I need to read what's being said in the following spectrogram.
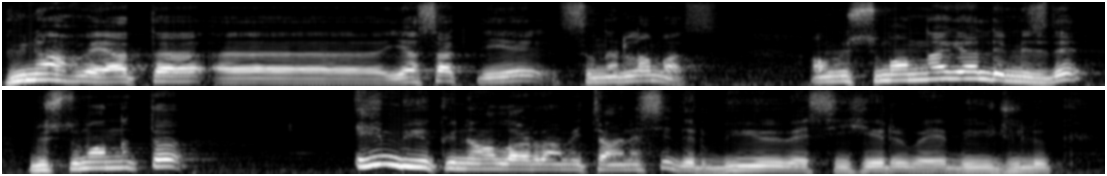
Günah veyahut da e, yasak diye sınırlamaz. Ama Müslümanlığa geldiğimizde Müslümanlıkta en büyük günahlardan bir tanesidir büyü ve sihir ve büyücülük.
